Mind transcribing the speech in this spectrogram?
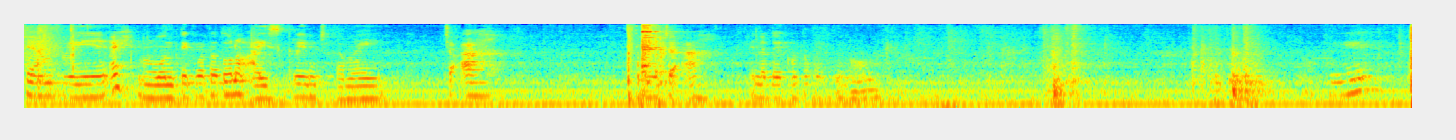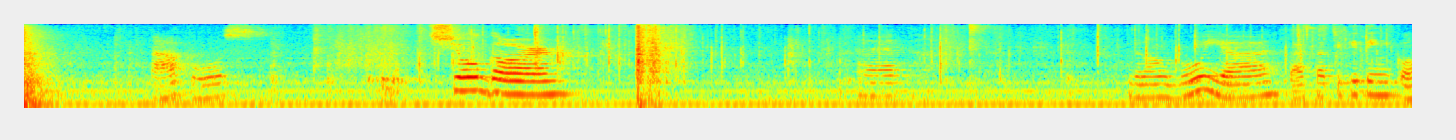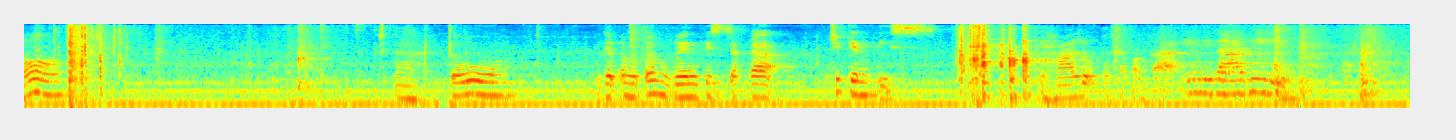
syempre, ay, muntik matutunan, ice cream, tsaka may tsaa. May tsaa. Ilagay ko to kay Kuno. Okay. Tapos, sugar. At dalawang buya sa chikiting ko. Tsaka ito. Gr- Ano to? Green peas tsaka chicken peas. Ihalo ko sa pagkain ni Daddy.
